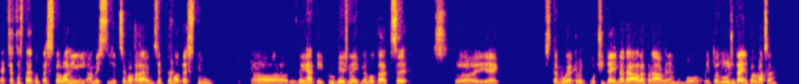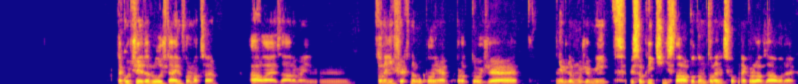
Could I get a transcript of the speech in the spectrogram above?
jak často jste jako testovaný a myslíš, že třeba právě těma testů uh, různých nějakých průběžných nebo tak se uh, je s tebou jakoby počítají nadále právě? Nebo je to důležitá informace? Tak určitě je to důležitá informace ale zároveň to není všechno úplně, protože někdo může mít vysoký čísla a potom to není schopný prodat v závodech.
